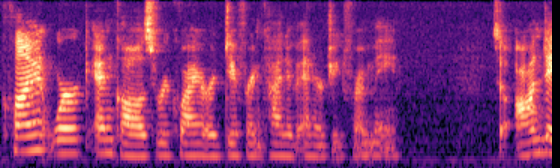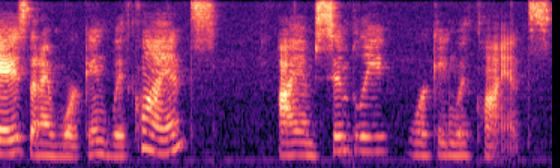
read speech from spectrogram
Client work and calls require a different kind of energy from me. So, on days that I'm working with clients, I am simply working with clients.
